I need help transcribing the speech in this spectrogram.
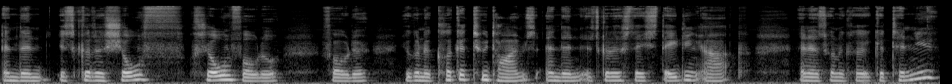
and then it's gonna show show in photo folder. You're gonna click it two times, and then it's gonna say staging app, and it's gonna click continue,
